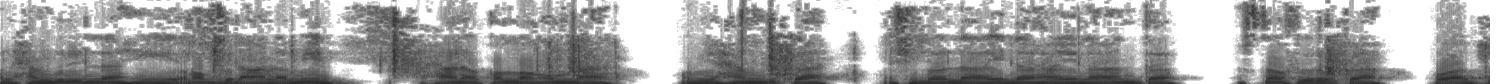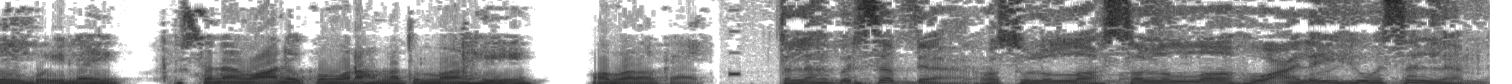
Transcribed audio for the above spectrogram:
Alhamdulillahi rabbil alamin. Subhanakallahumma wa bihamdika la ilaha illa anta astaghfiruka wa atubu ilaik. Wassalamualaikum warahmatullahi wabarakatuh. Telah bersabda Rasulullah sallallahu alaihi wasallam,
